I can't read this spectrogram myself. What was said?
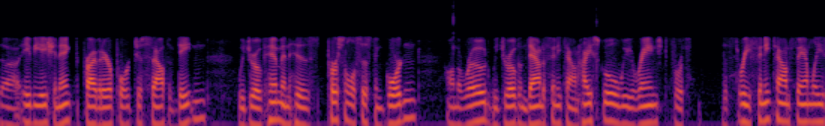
uh, Aviation Inc., the private airport just south of Dayton. We drove him and his personal assistant Gordon on the road. We drove them down to Finneytown High School. We arranged for th- the three Finneytown families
